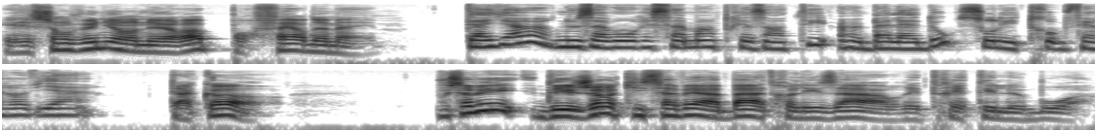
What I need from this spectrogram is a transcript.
et elles sont venues en Europe pour faire de même. D'ailleurs, nous avons récemment présenté un balado sur les troupes ferroviaires. D'accord. Vous savez, des gens qui savaient abattre les arbres et traiter le bois.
